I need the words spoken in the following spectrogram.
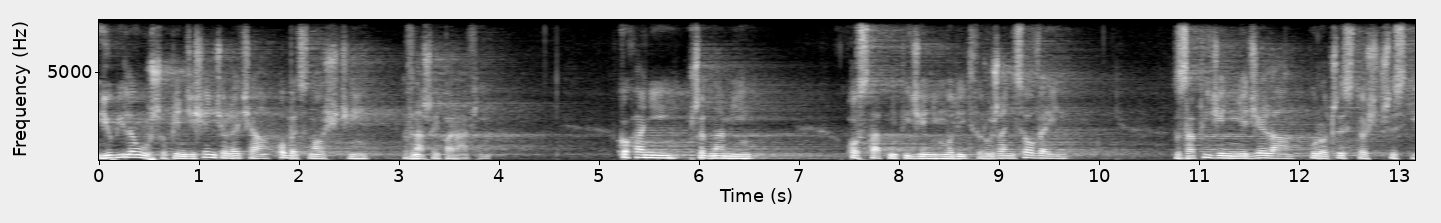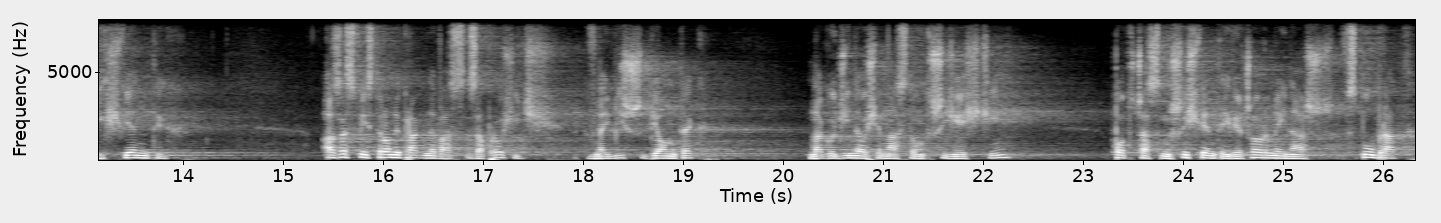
jubileuszu 50-lecia obecności w naszej parafii. Kochani, przed nami ostatni tydzień modlitwy różańcowej, za tydzień niedziela uroczystość wszystkich świętych, a ze swej strony pragnę Was zaprosić w najbliższy piątek na godzinę 18.30 podczas mszy świętej wieczornej nasz współbrat,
